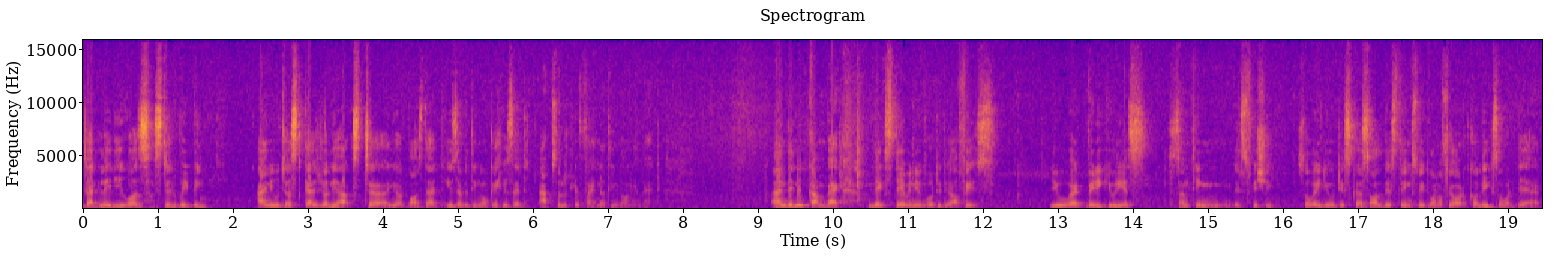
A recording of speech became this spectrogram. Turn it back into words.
That lady was still weeping, and you just casually asked uh, your boss that is everything okay. He said absolutely fine, nothing wrong in that. And then you come back next day when you go to the office. You were very curious, something is fishy. So when you discuss all these things with one of your colleagues over there,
